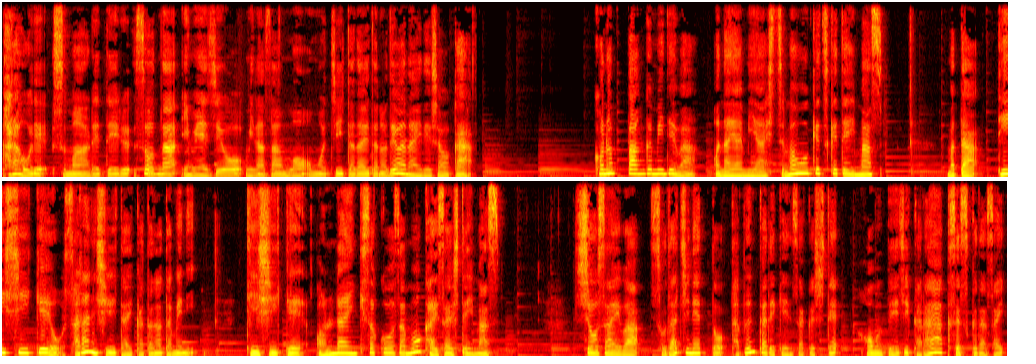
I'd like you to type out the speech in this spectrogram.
パラオで住まわれている、そんなイメージを皆さんもお持ちいただいたのではないでしょうか。この番組ではお悩みや質問を受け付けています。また、TCK をさらに知りたい方のために、TCK オンライン基礎講座も開催しています。詳細は育ちネット多文化で検索してホームページからアクセスください。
